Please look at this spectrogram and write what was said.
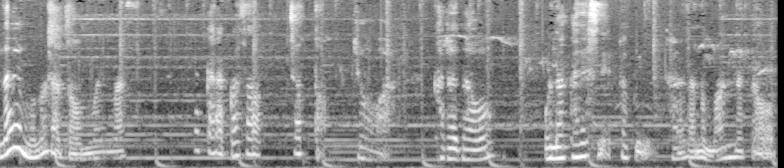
なるものだと思います。だからこそ、ちょっと今日は体をお腹ですね。特に体の真ん中を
